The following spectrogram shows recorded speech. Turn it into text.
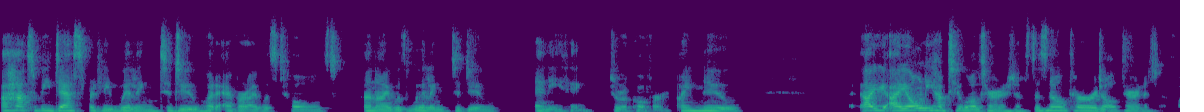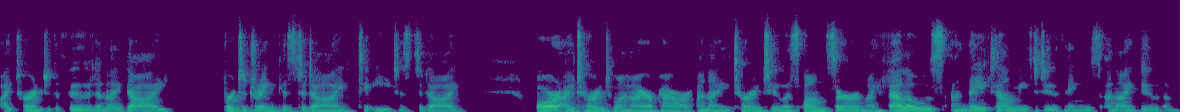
I had to be desperately willing to do whatever I was told, and I was willing to do anything to recover. I knew I, I only have two alternatives. There's no third alternative. I turn to the food and I die. For to drink is to die, to eat is to die. Or I turn to my higher power and I turn to a sponsor, my fellows, and they tell me to do things and I do them.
